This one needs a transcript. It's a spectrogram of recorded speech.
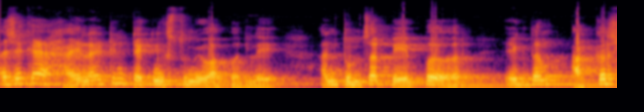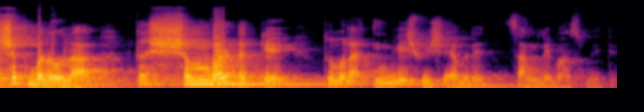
असे काय हायलायटिंग टेक्निक्स तुम्ही वापरले आणि तुमचा पेपर एकदम आकर्षक बनवला तर शंभर टक्के तुम्हाला इंग्लिश विषयामध्ये चांगले मार्क्स मिळतील.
